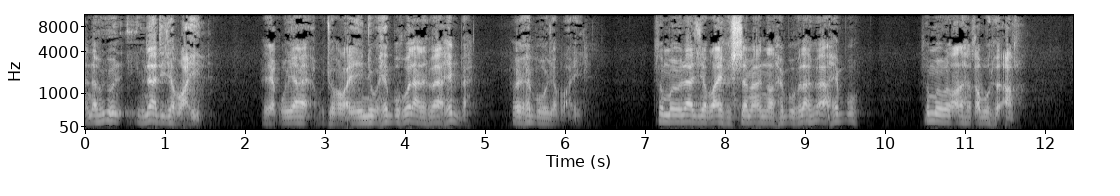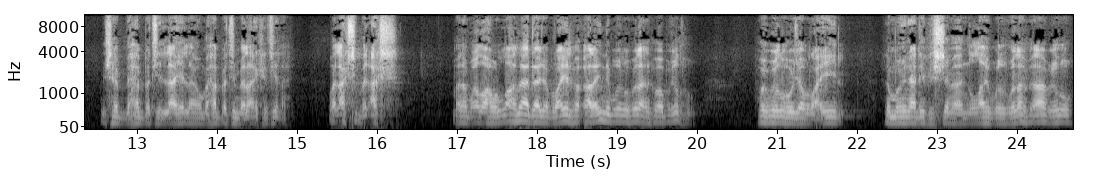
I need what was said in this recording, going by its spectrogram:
أنه ينادي جبرائيل فيقول يا جبرائيل إني أحب فلانا فأحبه فيحبه جبرائيل. ثم ينادي جبرائيل في السماء أن أحب فلان فأحبه ثم يوضع له القبول في الأرض بسبب محبة الله له ومحبة الملائكة له. والعكس بالعكس من أبغضه الله نادى جبرائيل فقال إني أبغض فلان فأبغضه فيبغضه جبرائيل. ثم ينادي في السماء أن الله يبغض فلان فأبغضه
